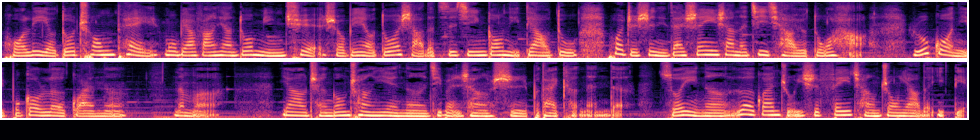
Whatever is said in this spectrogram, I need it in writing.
活力有多充沛，目标方向多明确，手边有多少的资金供你调度，或者是你在生意上的技巧有多好，如果你不够乐观呢，那么要成功创业呢，基本上是不太可能的。所以呢，乐观主义是非常重要的一点。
